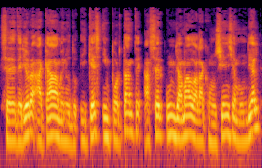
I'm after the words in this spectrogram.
se deteriora a cada minuto y que es importante hacer un llamado a la conciencia mundial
